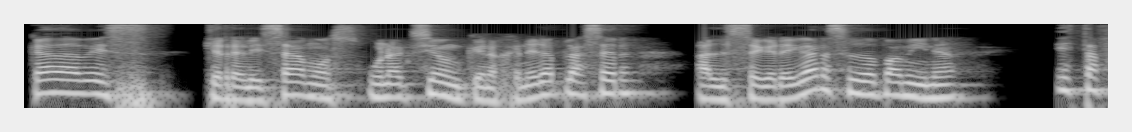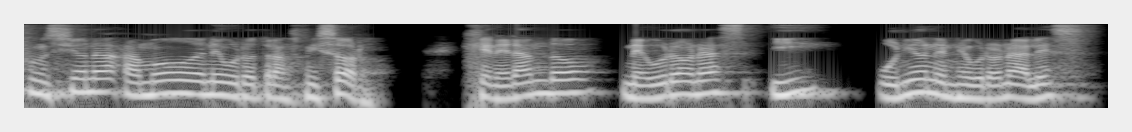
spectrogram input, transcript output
cada vez que realizamos una acción que nos genera placer, al segregarse dopamina, esta funciona a modo de neurotransmisor, generando neuronas y uniones neuronales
